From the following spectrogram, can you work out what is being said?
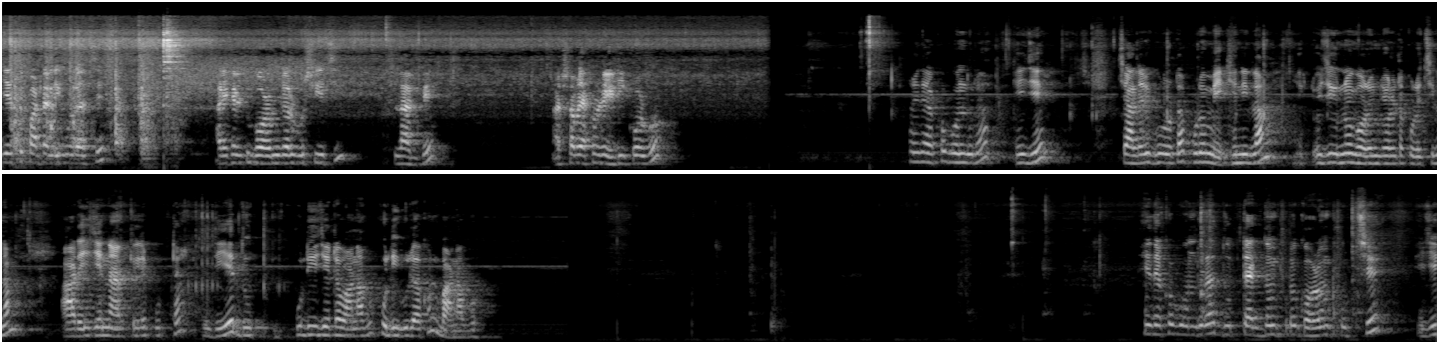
যেহেতু পাটালি গুড় আছে, আর এখানে একটু গরম জল বসিয়েছি, লাগবে। আর সব এখন রেডি করব। এই দেখো বন্ধুরা, এই যে চালের গুঁড়োটা পুরো মেখে নিলাম। একটু ওই জন্য গরম জলটা করেছিলাম। আর এই যে নারকেলের পুরটা দিয়ে দুধ পুলি যেটা বানাবো, পুলিগুলো এখন বানাবো। এই দেখো বন্ধুরা, দুধটা একদম পুরো গরম ফুটছে। এই যে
